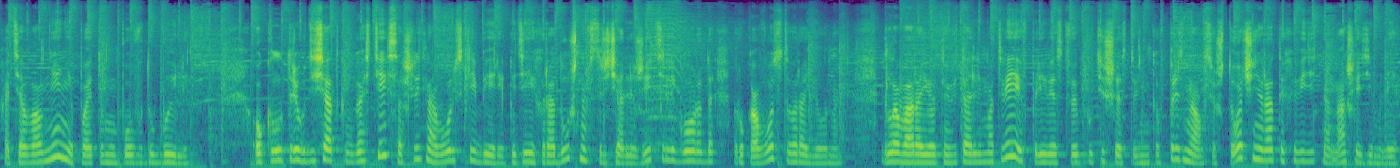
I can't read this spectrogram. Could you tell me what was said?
хотя волнения по этому поводу были. Около трех десятков гостей сошли на Вольский берег, где их радушно встречали жители города, руководство района. Глава района Виталий Матвеев, приветствуя путешественников, признался, что очень рад их видеть на нашей земле.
